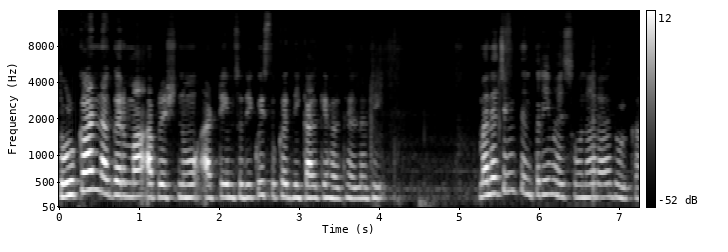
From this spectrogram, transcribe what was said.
ધોળકા નગરમાં આ પ્રશ્નો આ ટીમ સુધી કોઈ સુખદ નિકાલ કે હલ થયેલ નથી. મેનેજિંગ તંત્રી મહેસોનારા ધોળકા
